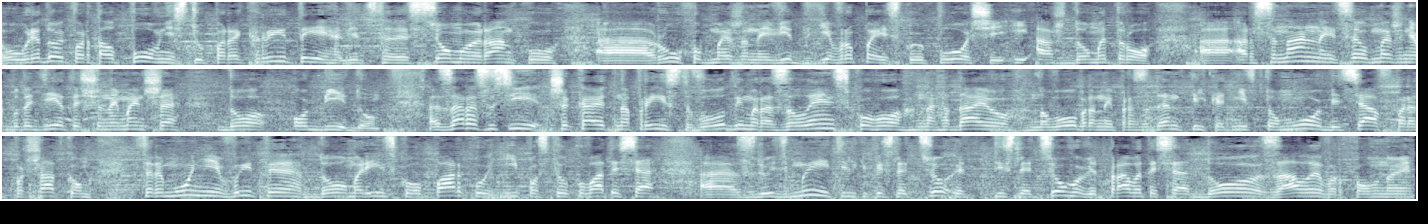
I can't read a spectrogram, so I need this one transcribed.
Урядовий квартал повністю перекритий від е, сьомої ранку. е, Рух обмежений від європейської площі і аж до метро е, Арсенальна. І це обмеження буде діяти щонайменше до обіду. Зараз усі чекають на приїзд Володимира Зеленського. Нагадаю, новообраний президент кілька днів тому обіцяв перед початком церемонії вийти до Маріїнського парку і поспілкуватися е, з людьми. І тільки після цього після цього відправитися до зали Верховної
